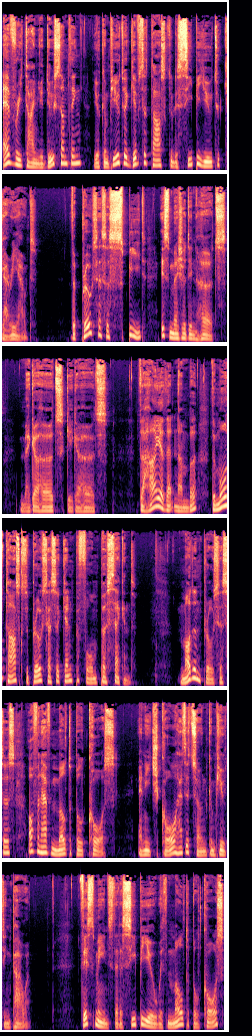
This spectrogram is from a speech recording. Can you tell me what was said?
Every time you do something, your computer gives a task to the CPU to carry out. The processor's speed is measured in hertz, megahertz, gigahertz. The higher that number, the more tasks the processor can perform per second. Modern processors often have multiple cores, and each core has its own computing power. This means that a CPU with multiple cores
